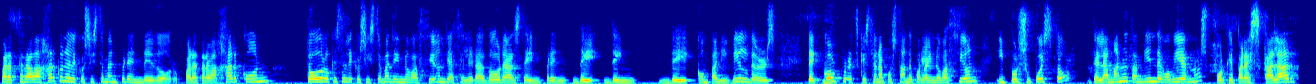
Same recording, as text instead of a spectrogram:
para trabajar con el ecosistema emprendedor, para trabajar con todo lo que es el ecosistema de innovación, de aceleradoras, de, company builders, de corporates que estén apostando por la innovación y, por supuesto, de la mano también de gobiernos, porque para escalar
